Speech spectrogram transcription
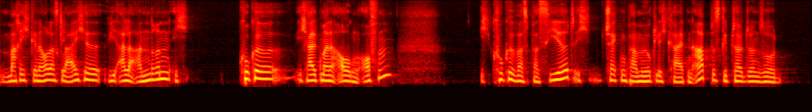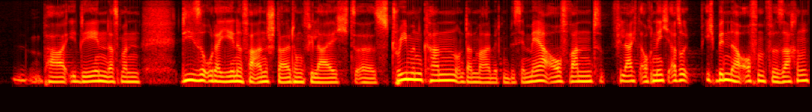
mache ich genau das Gleiche wie alle anderen. Ich gucke, ich halte meine Augen offen ich gucke, was passiert, ich check ein paar Möglichkeiten ab. Es gibt halt dann so ein paar Ideen, dass man diese oder jene Veranstaltung vielleicht äh, streamen kann und dann mal mit ein bisschen mehr Aufwand, vielleicht auch nicht. Also ich bin da offen für Sachen.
